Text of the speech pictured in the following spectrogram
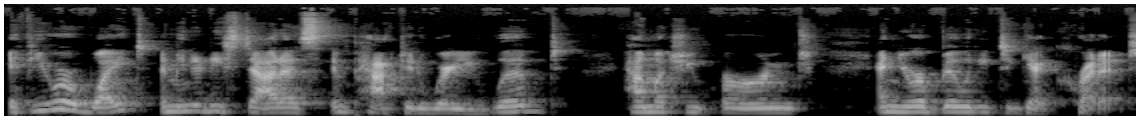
If you were white, immunity status impacted where you lived, how much you earned, and your ability to get credit.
